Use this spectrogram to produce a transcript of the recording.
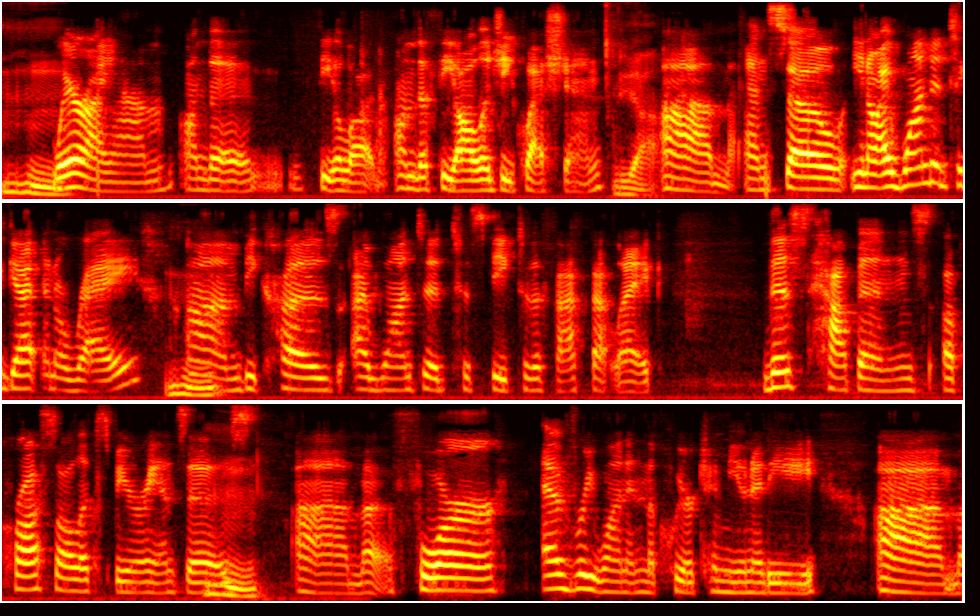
mm-hmm. where I am on the theolo- on the theology question. Yeah. Um, and so, you know, I wanted to get an array mm-hmm. um, because I wanted to speak to the fact that like this happens across all experiences mm-hmm. um, for everyone in the queer community. Um,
